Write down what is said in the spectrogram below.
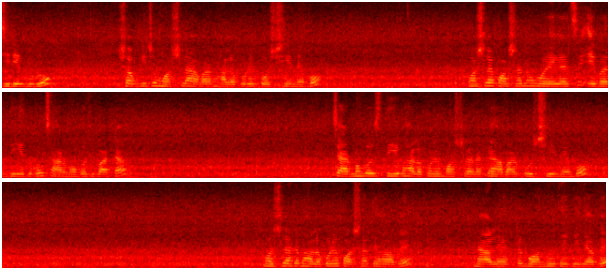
জিরে গুঁড়ো। সব কিছু মশলা আবার ভালো করে কষিয়ে নেব। মশলা কষানো হয়ে গেছে, এবার দিয়ে দেবো চার মগজ বাটা। চার মগজ দিয়ে ভালো করে মশলাটাকে আবার কষিয়ে নেব। মশলাটা ভালো করে কষাতে হবে, নাহলে একটা গন্ধ থেকে যাবে।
